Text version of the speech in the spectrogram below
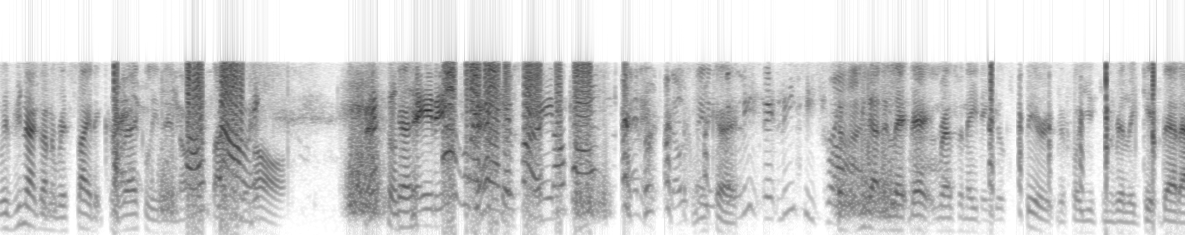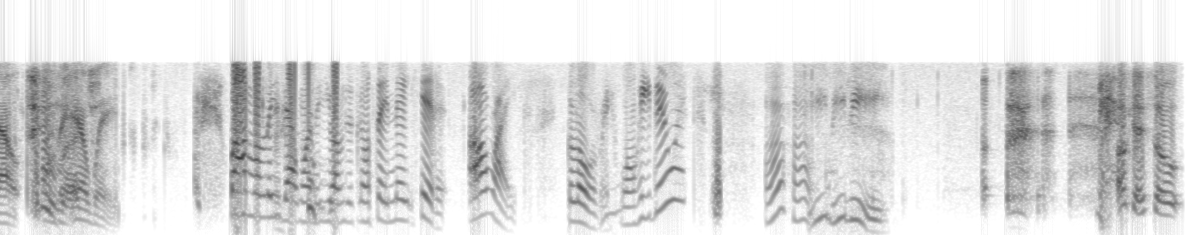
if you're not gonna recite it correctly, then don't I'm recite it at all. That's so Okay. shady. I went That's at so it first, shady. okay? That is so shady. Okay. At least, at least he 'Cause tried. you got to let that resonate in your spirit before you can really get that out Too on the much. airwaves. Well, I'm gonna leave that one to you. I'm just gonna say Nate hit it. All right, glory. Won't he do it? Mhm. EBB. okay, so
